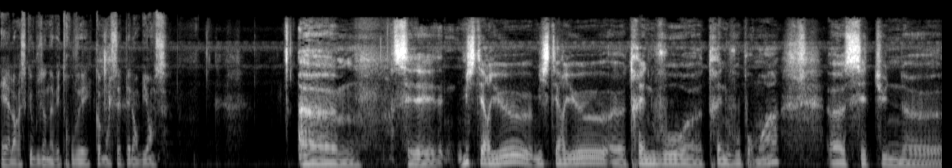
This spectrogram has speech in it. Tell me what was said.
Et alors, est-ce que vous en avez trouvé? Comment c'était l'ambiance? Euh, c'est mystérieux, mystérieux, euh, très nouveau, euh, très nouveau pour moi. Euh, c'est une, euh,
